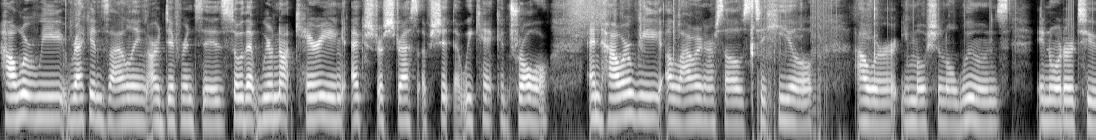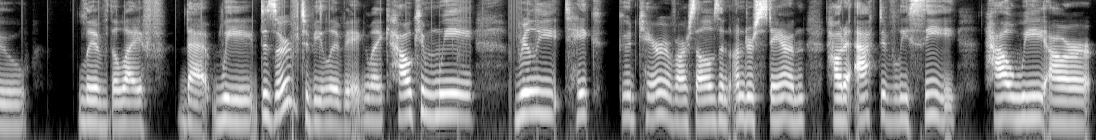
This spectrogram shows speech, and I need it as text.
How are we reconciling our differences so that we're not carrying extra stress of shit that we can't control? And how are we allowing ourselves to heal our emotional wounds in order to live the life that we deserve to be living? Like, how can we really take good care of ourselves and understand how to actively see how we are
